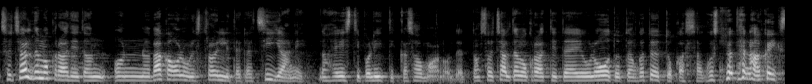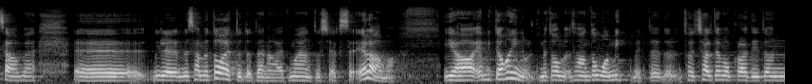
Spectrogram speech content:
sotsiaaldemokraadid on, on väga olulist rolli tegelikult siiani noh, Eesti poliitikas omanud, et noh, sotsiaaldemokraatide ju loodud on ka Töötukassa, kust me täna kõik saame, äh, millele me saame toetuda täna, et majandus jääks elama ja, ja mitte ainult, me toome, saan tuua mitmeid, sotsiaaldemokraadid on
